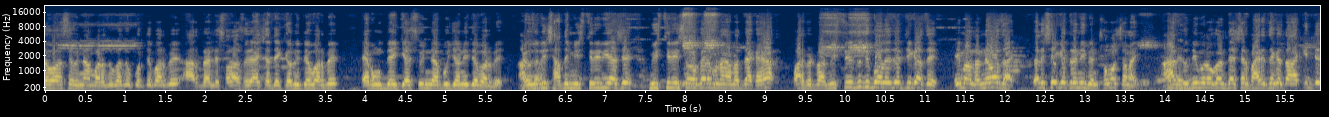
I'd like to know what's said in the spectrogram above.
দেওয়া আছে ওই নাম্বারে যোগাযোগ করতে পারবে আর নাহলে সরাসরি আইসা দেখেও নিতে পারবে এবং দেখে শূন্য বুঝা নিতে পারবে এখন আচ্ছা। যদি সাথে মিস্ত্রি নিয়ে আসে মিস্ত্রি সহকারে মনে হয় আমরা দেখায়া পারফেক্ট পার মিস্ত্রি যদি বলে যে ঠিক আছে এই মালটা নেওয়া যায় তাহলে সেই ক্ষেত্রে নিবেন সমস্যা নাই আর আচ্ছা। যদি মনে করেন দেশের বাইরে থেকে তারা কিনতে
